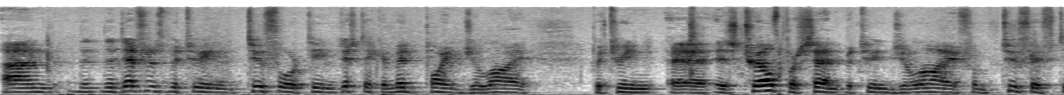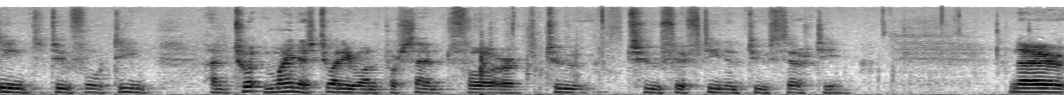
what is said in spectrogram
And the, the difference between 214, just take a midpoint July, between uh, is 12% between July from 215 to 214 and tw minus 21% for 2, 215 and 213. Now,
